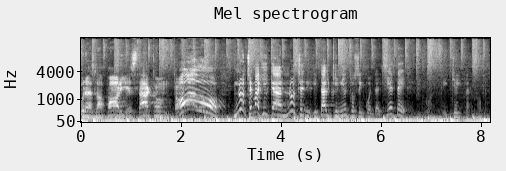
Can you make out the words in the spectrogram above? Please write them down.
Alturas la party está con todo. Noche mágica, noche digital 557 con DJ Fernando.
